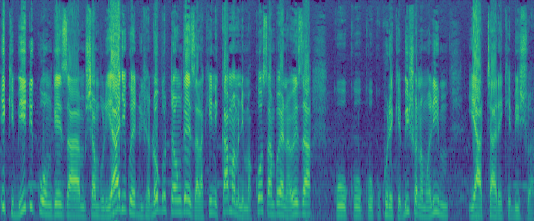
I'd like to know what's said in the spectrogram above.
Ikibidi kuongeza mshambuliaji kwenye dirisha dogo tutaongeza, lakini kama ni makosa ambayo yanaweza ku- ku- ku- kurekebishwa na mwalimu yatarekebishwa.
